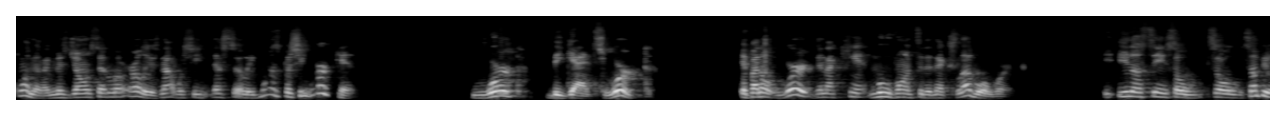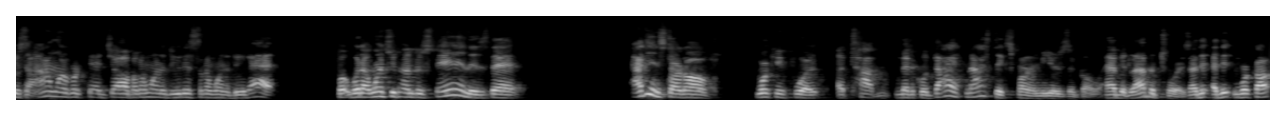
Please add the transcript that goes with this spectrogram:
employment. Like Ms. Jones said a little earlier, it's not what she necessarily wants, but she working. Work begets work. If I don't work, then I can't move on to the next level of work. You know what I'm saying? So, so some people say, I don't want to work that job. I don't want to do this. I don't want to do that. But what I want you to understand is that I didn't start off working for a, top medical diagnostics firm years ago, Abbott Laboratories. I, did, I didn't work out.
